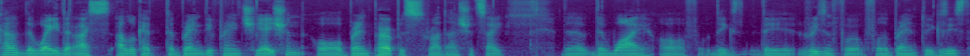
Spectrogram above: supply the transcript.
kind of the way that I, I look at the brand differentiation or brand purpose, rather I should say, the the why of the the reason for, for the brand to exist.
